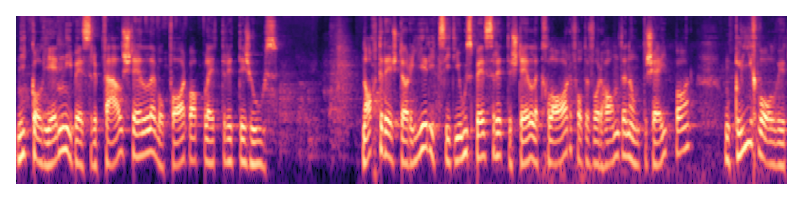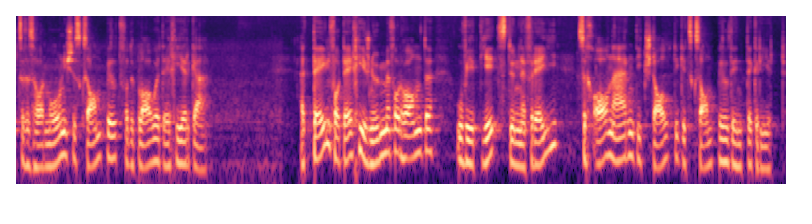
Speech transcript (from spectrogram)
Nicole Jenny bessert die Pfehlstellen, wo die Farbe abblättert ist, aus. Nach der Restaurierung sind die ausbesserten Stellen klar von den vorhandenen unterscheidbar und gleichwohl wird sich ein harmonisches Gesamtbild von der blauen Decke ergeben. Ein Teil der Decke ist nicht mehr vorhanden und wird jetzt durch eine freie, sich annähernde Gestaltung ins Gesamtbild integriert.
